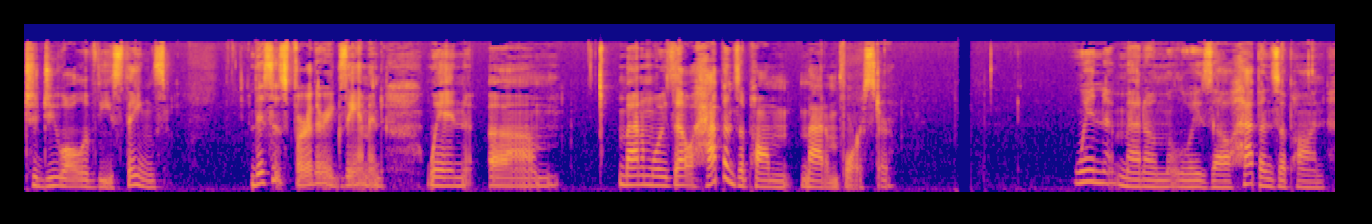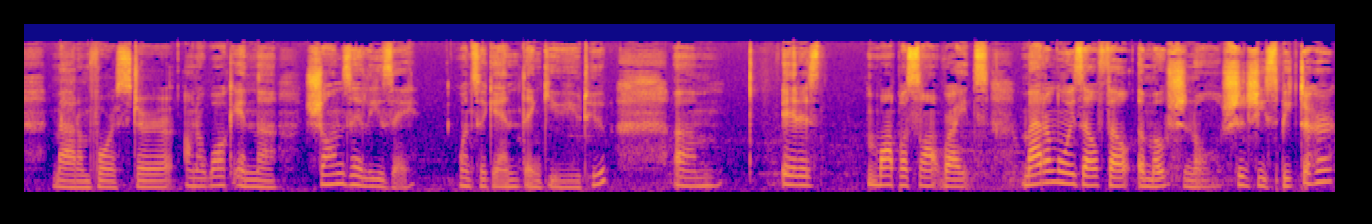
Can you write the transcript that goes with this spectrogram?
to do all of these things. This is further examined when um, Madame Loisel happens upon Madame Forrester. When Madame Loisel happens upon Madame Forrester on a walk in the Champs Elysees, once again, thank you, YouTube. Um, it is Maupassant writes Madame Loisel felt emotional. Should she speak to her?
